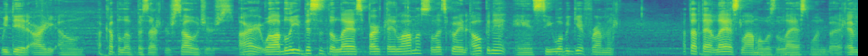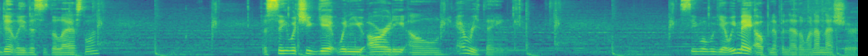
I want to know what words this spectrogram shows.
we did already own a couple of Berserker Soldiers. Alright, well I believe this is the last birthday llama, so let's go ahead and open it and see what we get from it. I thought that last llama was the last one, but evidently this is the last one. Let's see what you get when you already own everything see what we get. We may open up another one. I'm not sure.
